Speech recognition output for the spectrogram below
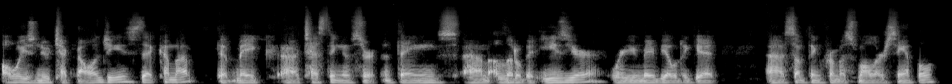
always new technologies that come up that make uh, testing of certain things um, a little bit easier, where you may be able to get uh, something from a smaller sample.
